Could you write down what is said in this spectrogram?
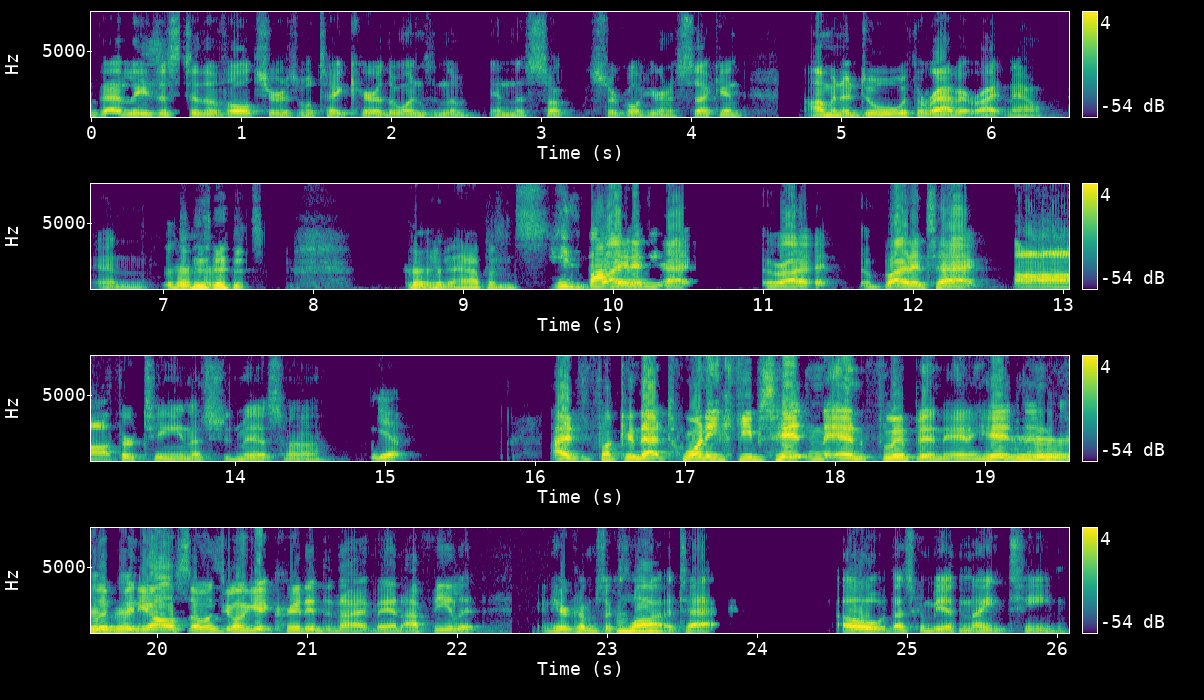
That leads us to the vultures. We'll take care of the ones in the in the suc- circle here in a second. I'm in a duel with a rabbit right now, and I mean, it happens. He's bite attack. All right, a bite attack. Ah, 13. That should miss, huh? Yep. I fucking that 20 keeps hitting and flipping and hitting and flipping, y'all. Someone's gonna get critted tonight, man. I feel it. And here comes the claw attack. Oh, that's gonna be a 19.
